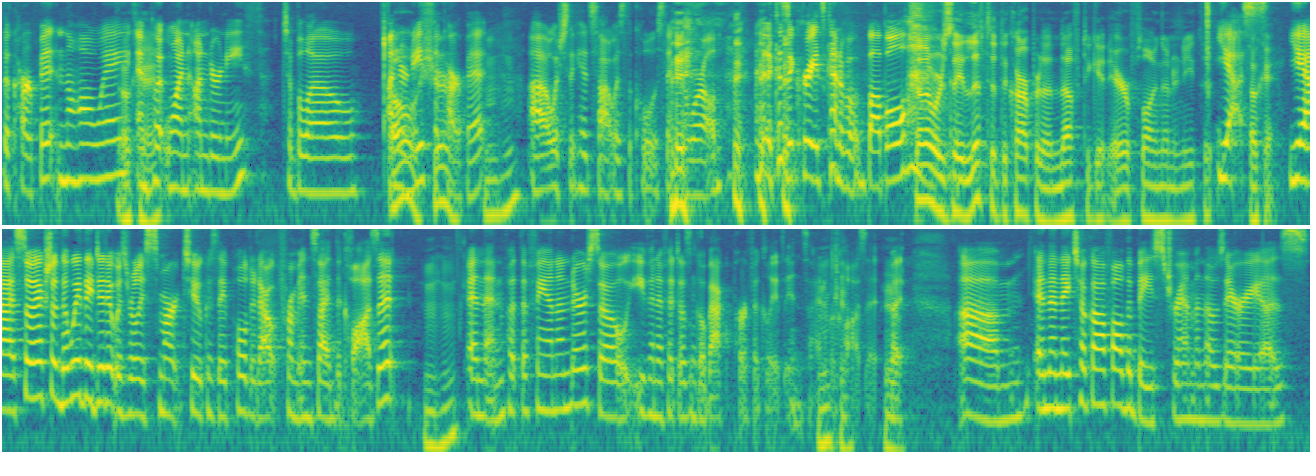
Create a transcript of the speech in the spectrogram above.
the carpet in the hallway Okay. and put one underneath to blow Oh, underneath sure. the carpet, uh, which the kids thought was the coolest thing in the world because it creates kind of a bubble. In other words, they lifted the carpet enough to get air flowing underneath it? Yes. Okay. Yeah. So actually, the way they did it was really smart too, because they pulled it out from inside the closet Mm-hmm. and then put the fan under. So even if it doesn't go back perfectly, it's inside of the Okay. closet. Yeah. But um, and then they took off all the base trim in those areas,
